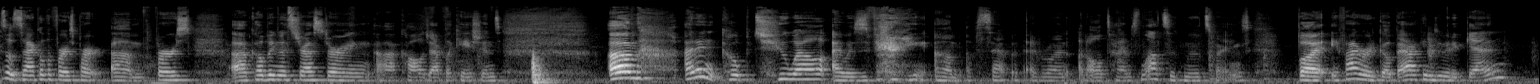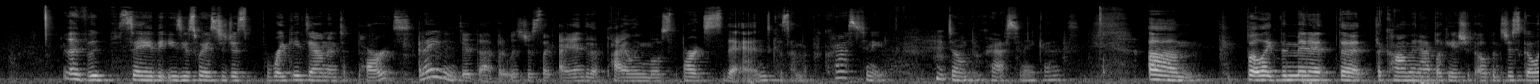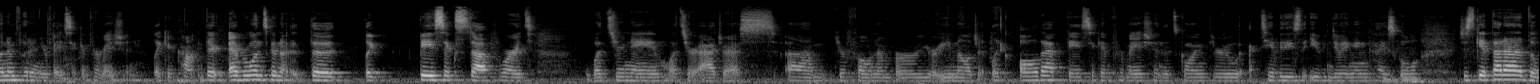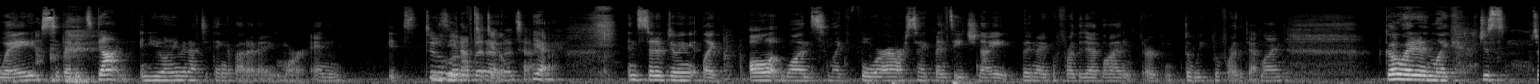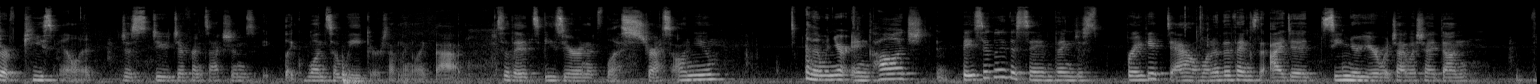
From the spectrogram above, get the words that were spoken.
So let's tackle the first part um, first. Uh, coping with stress during uh, college applications. Um, I didn't cope too well. I was very um, upset with everyone at all times. Lots of mood swings. But if I were to go back and do it again, I would say the easiest way is to just break it down into parts. And I even did that, but it was just like I ended up piling most of the parts to the end because I'm a procrastinator. Don't procrastinate, guys. Um, but like the minute that the common application opens, just go in and put in your basic information. Like your con, everyone's gonna the like basic stuff where it's what's your name, what's your address, um, your phone number, your email address, like all that basic information that's going through activities that you've been doing in high school. Just get that out of the way so that it's done and you don't even have to think about it anymore. And it's Do easy little enough bit to do. at a time. Yeah instead of doing it like all at once in like four hour segments each night the night before the deadline or the week before the deadline go in and like just sort of piecemeal it just do different sections like once a week or something like that so that it's easier and it's less stress on you and then when you're in college basically the same thing just break it down one of the things that i did senior year which i wish i'd done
